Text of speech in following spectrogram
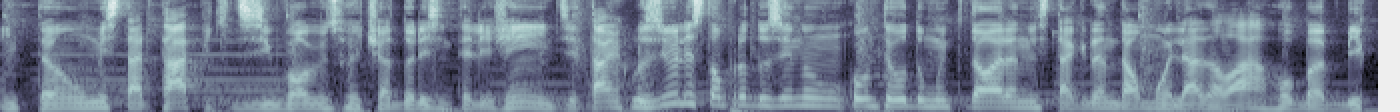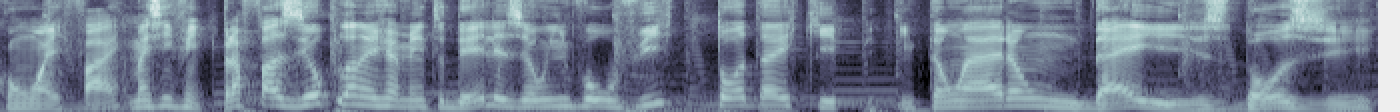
Então, uma startup que desenvolve uns roteadores inteligentes e tal. Inclusive, eles estão produzindo um conteúdo muito da hora no Instagram, dá uma olhada lá, arroba Bicom Wi-Fi. Mas enfim, para fazer o planejamento deles, eu envolvi toda a equipe. Então eram 10, 12,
